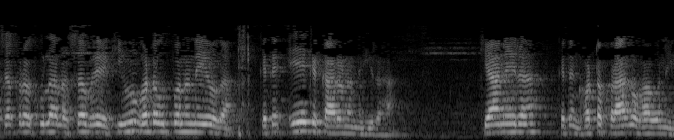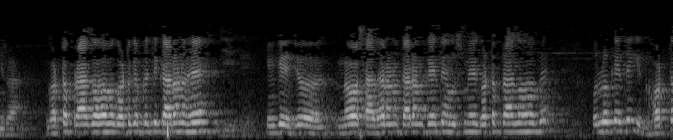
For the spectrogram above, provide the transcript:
चक्र कुलाल सब है क्यों घट उत्पन्न नहीं होगा? कहते हैं एक कारण नहीं रहा। क्या नहीं रहा? कहते हैं घट प्राग भाव नहीं रहा। घट प्राग भाव घट के प्रति कारण है? क्योंकि जो नव साधारण कारण कहते हैं उसमें घट प्राग भाव है। वो लोग कहते हैं कि घट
